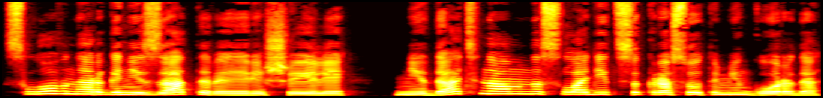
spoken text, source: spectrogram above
словно организаторы решили – не дать нам насладиться красотами города,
